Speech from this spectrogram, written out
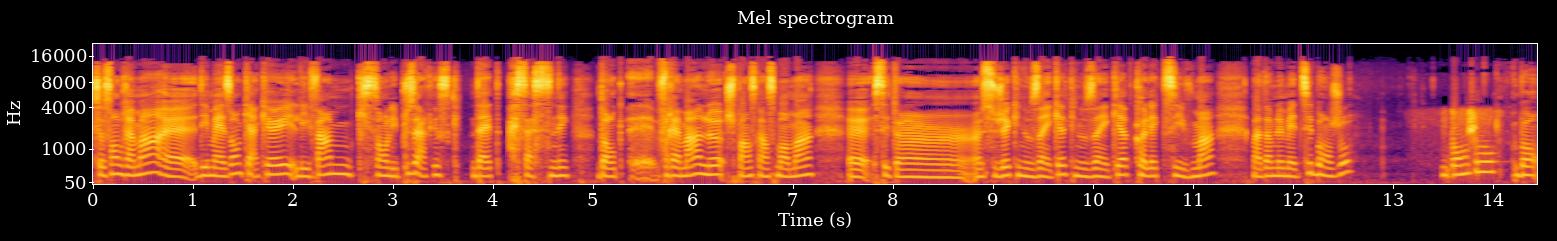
ce sont vraiment euh, des maisons qui accueillent les femmes qui sont les plus à risque d'être assassinées. Donc, euh, vraiment, là, je pense qu'en ce moment, euh, c'est un, un, sujet qui nous inquiète, qui nous inquiète collectivement. Madame Le Métier, bonjour. Bonjour. Bon,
